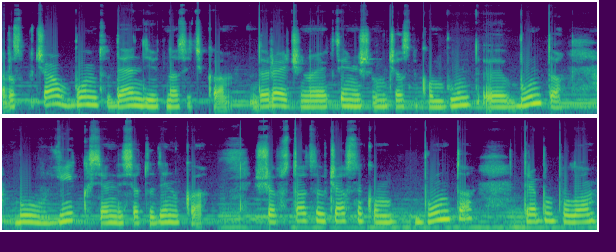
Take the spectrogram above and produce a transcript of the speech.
Розпочав бунт Ден 19К. До речі, найактивнішим учасником бунт, е, бунта був Вік 71К. Щоб стати учасником бунта, треба було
